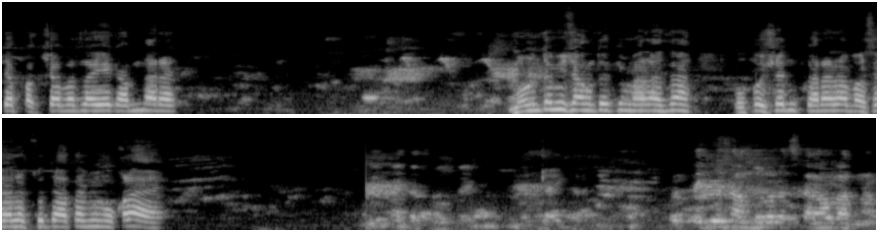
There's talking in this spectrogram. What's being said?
त्या पक्षामधला एक आमदार आहे म्हणून तर मी सांगतो की मला आता उपोषण करायला बसायला सुद्धा आता मी मोकळा आहे? प्रत्येक वेळेस आंदोलनच करावं लागणार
